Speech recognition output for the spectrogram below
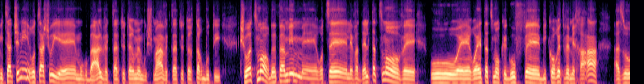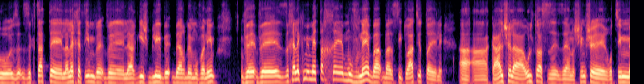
מצד שני, היא רוצה שהוא יהיה מוגבל וקצת יותר ממושמע וקצת יותר תרבותי, כשהוא עצמו הרבה פעמים אה, רוצה לבדל את עצמו והוא אה, רואה את עצמו כגוף ביקורת ומחאה, אז הוא, זה, זה קצת ללכת עם ולהרגיש בלי בהרבה מובנים. ו- וזה חלק ממתח מובנה ב- בסיטואציות האלה. הקהל של האולטרס זה, זה אנשים שרוצים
